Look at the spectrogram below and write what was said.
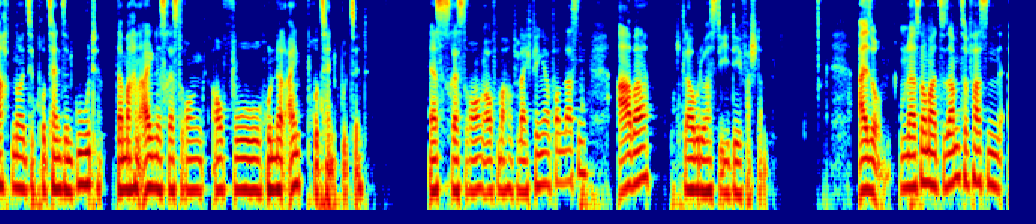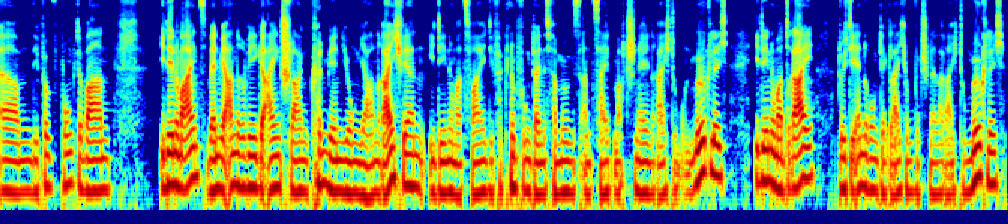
98% sind gut, dann mach ein eigenes Restaurant auf, wo 101% gut sind. Erstes Restaurant aufmachen, vielleicht Finger von lassen, aber ich glaube, du hast die Idee verstanden. Also, um das nochmal zusammenzufassen, ähm, die fünf Punkte waren, Idee Nummer eins, wenn wir andere Wege einschlagen, können wir in jungen Jahren reich werden. Idee Nummer zwei, die Verknüpfung deines Vermögens an Zeit macht schnellen Reichtum unmöglich. Idee Nummer drei, durch die Änderung der Gleichung wird schneller Reichtum möglich.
